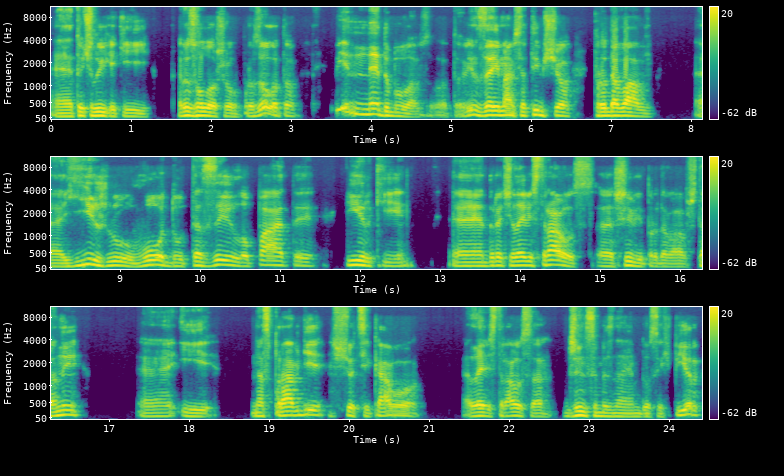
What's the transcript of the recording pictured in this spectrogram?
е, той чоловік, який розголошував про золото, він не добував золото. Він займався тим, що продавав е, їжу, воду, тази, лопати, кірки. Е, До речі, Леві Страус е, шив і продавав штани. І насправді, що цікаво, Леві Страуса джинси ми знаємо до сих пір,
